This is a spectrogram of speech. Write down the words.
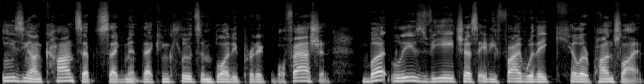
easy on concept segment that concludes in bloody predictable fashion, but leaves VHS 85 with a killer punchline.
